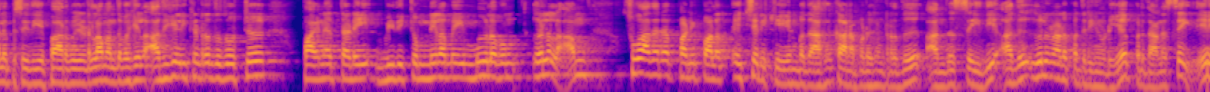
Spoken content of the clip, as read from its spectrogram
தலைப்பு செய்தியை பார்வையிடலாம். அந்த வகையில் அதிகரிக்கின்றது தொற்று பயணத்தடை விதிக்கும் நிலைமை மீளவும் எழலாம். சுகாதார பணிப்பாளர் எச்சரிக்கை என்பதாக காணப்படுகின்றது. அந்த செய்தி அது ஈழநாடு பத்திரிகையினுடைய பிரதான செய்தி.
